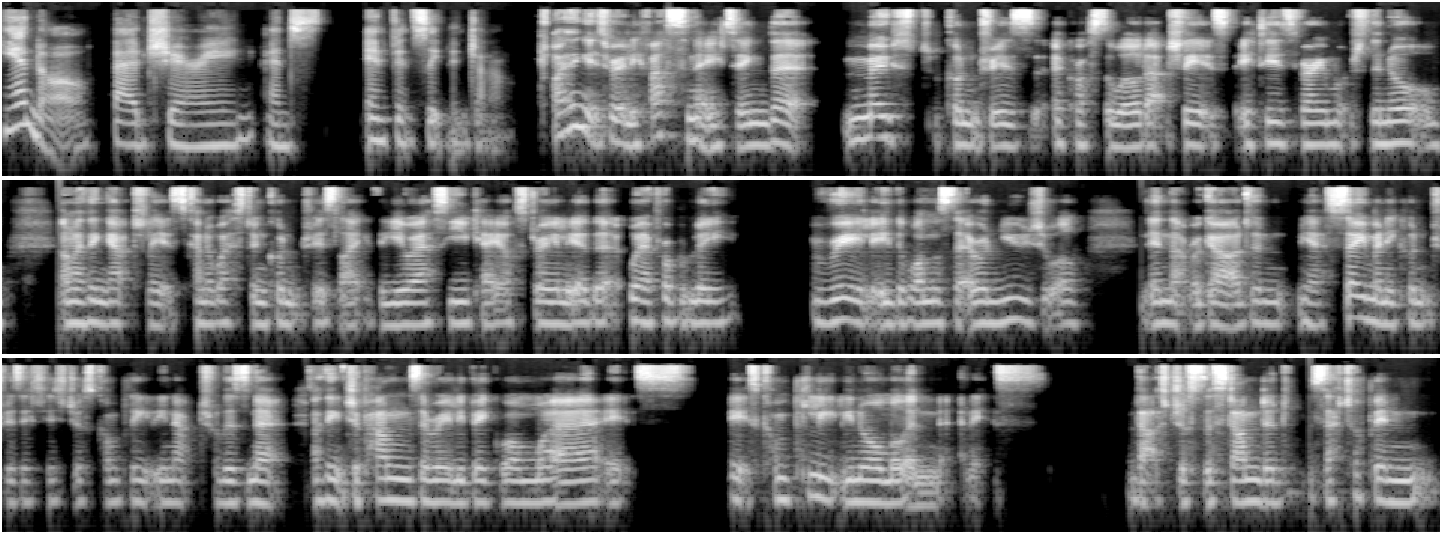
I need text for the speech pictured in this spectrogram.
handle bed sharing and infant sleep in general? I think it's really fascinating that most countries across the world actually it's it is very much the norm and i think actually it's kind of western countries like the us uk australia that we're probably really the ones that are unusual in that regard. And yeah so many countries it is just completely natural isn't it? I think japan's a really big one where it's it's completely normal and, and it's that's just the standard setup in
